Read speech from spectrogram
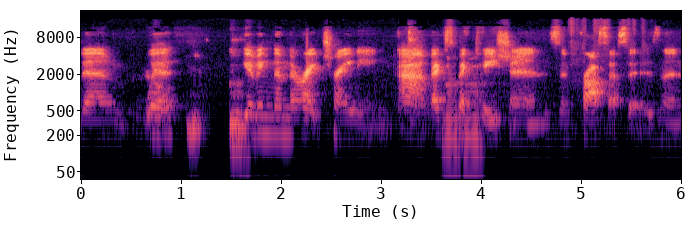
them Yeah. With giving them the right training um, Mm-hmm. expectations and processes and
